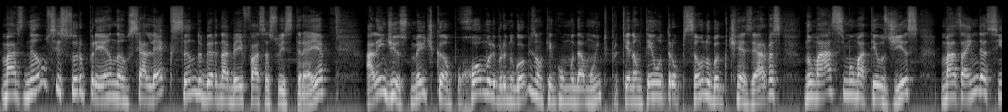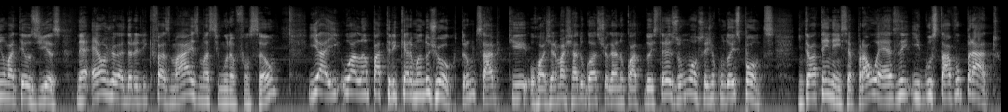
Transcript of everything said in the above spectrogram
mas não se surpreendam se Alexandre Bernabé faça sua estreia. Além disso, no meio de campo, Romulo e Bruno Gomes não tem como mudar muito, porque não tem outra opção no banco de reservas. No máximo, o Matheus Dias, mas ainda assim o Matheus Dias né, é um jogador ali que faz mais uma segunda função. E aí o Alan Patrick armando o jogo. Todo mundo sabe que o Roger Machado gosta de jogar no 4-2-3-1, ou seja, com dois pontos. Então a tendência é para Wesley e Gustavo Prato.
